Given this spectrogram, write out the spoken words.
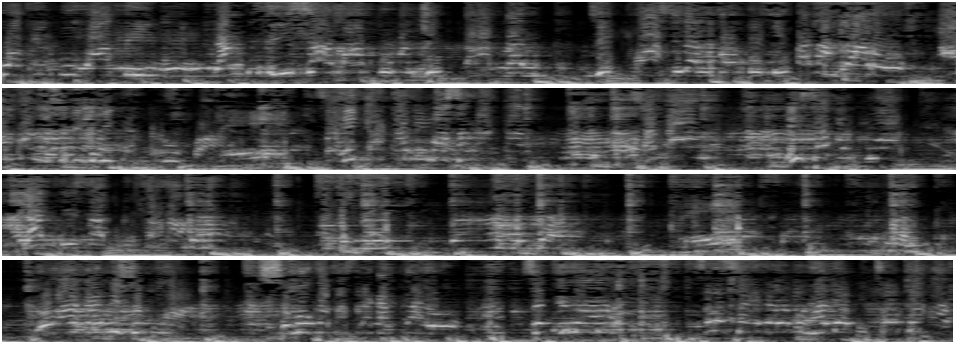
wakil bupati yang bisa mampu menciptakan situasi dan kondisi tanah Karo aman sedemikian rupa sehingga kami masyarakat senang bisa berbuat dan bisa berusaha. Doa kami semua, semoga masyarakat Karo segera selesai dalam menghadapi cobaan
